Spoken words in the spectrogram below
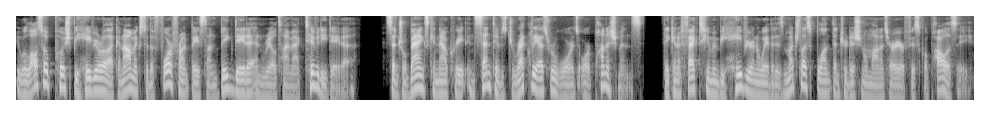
It will also push behavioral economics to the forefront based on big data and real time activity data. Central banks can now create incentives directly as rewards or punishments. They can affect human behavior in a way that is much less blunt than traditional monetary or fiscal policy.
